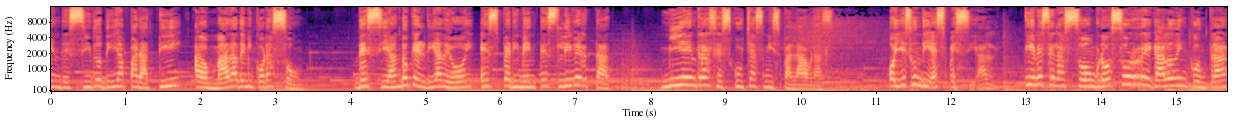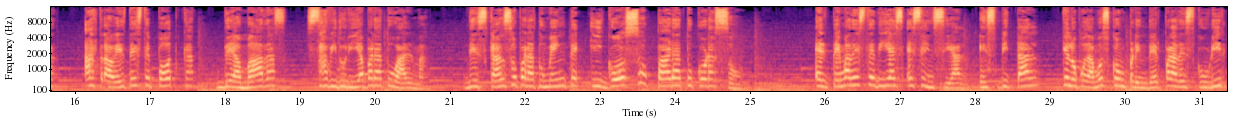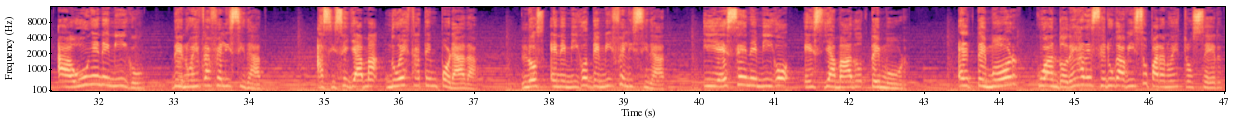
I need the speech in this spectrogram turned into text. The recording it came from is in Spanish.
bendecido día para ti, amada de mi corazón. Deseando que el día de hoy experimentes libertad mientras escuchas mis palabras. Hoy es un día especial. Tienes el asombroso regalo de encontrar a través de este podcast de amadas sabiduría para tu alma, descanso para tu mente y gozo para tu corazón. El tema de este día es esencial, es vital que lo podamos comprender para descubrir a un enemigo de nuestra felicidad. Así se llama nuestra temporada, los enemigos de mi felicidad. Y ese enemigo es llamado temor. El temor cuando deja de ser un aviso para nuestro ser,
